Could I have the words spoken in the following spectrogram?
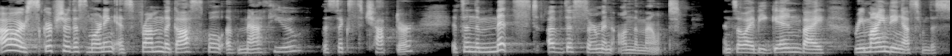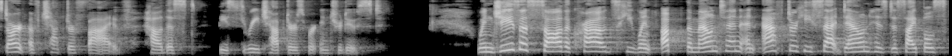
Our scripture this morning is from the Gospel of Matthew, the sixth chapter. It's in the midst of the Sermon on the Mount. And so I begin by reminding us from the start of chapter five how this, these three chapters were introduced. When Jesus saw the crowds, he went up the mountain, and after he sat down, his disciples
